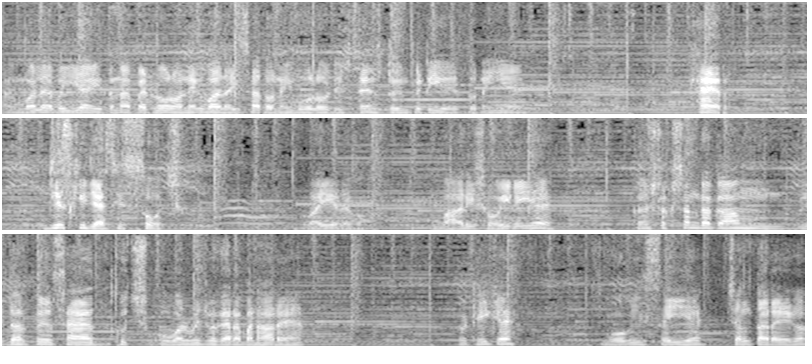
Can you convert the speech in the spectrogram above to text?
हम बोले, भैया, इतना पेट्रोल होने के बाद ऐसा तो नहीं बोलो डिस्टेंस टू इम्पिटी है तो नहीं है। खैर, जिसकी जैसी सोच। भाई, ये देखो, बारिश हो ही रही है। कंस्ट्रक्शन का काम इधर पे शायद कुछ ओवरब्रिज वगैरह बना रहे हैं। तो ठीक है, वो भी सही है, चलता रहेगा।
